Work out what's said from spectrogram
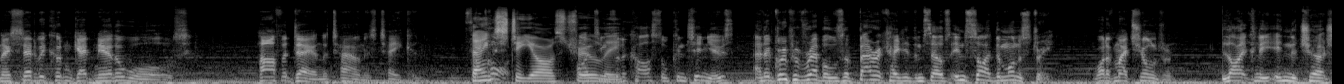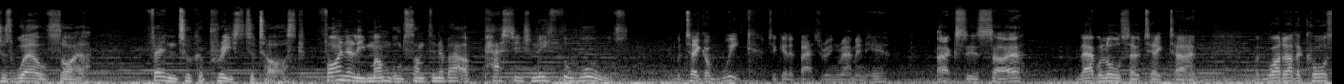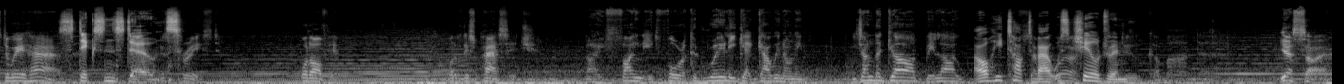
And they said we couldn't get near the walls. Half a day and the town is taken. Thanks to yours Fighting truly. for the castle continues, and a group of rebels have barricaded themselves inside the monastery. What of my children? Likely in the church as well, sire. Fenn took a priest to task. Finally mumbled something about a passage neath the walls. It would take a week to get a battering ram in here. Axes, sire. That will also take time. But what other course do we have? Sticks and stones. Priest. What of him? What of this passage? I fainted before I could really get going on him. He's under guard below. All he talked Some about was work to children. do, Commander. Yes, sire.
